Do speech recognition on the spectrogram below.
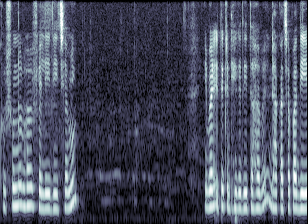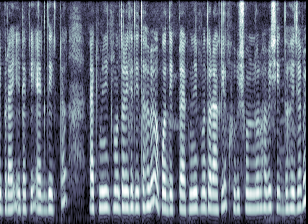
খুব সুন্দরভাবে ফেলিয়ে দিয়েছি আমি। এবার এটাকে ঢেকে দিতে হবে। ঢাকা চাপা দিয়ে প্রায় এটাকে এক দিকটা এক মিনিট মতো রেখে দিতে হবে। অপর দিকটা এক মিনিট মতো রাখলে খুবই সুন্দরভাবে সিদ্ধ হয়ে যাবে।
